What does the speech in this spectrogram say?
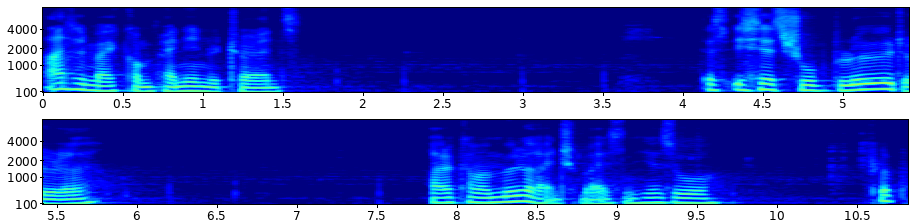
until my companion returns. Das ist jetzt schon blöd, oder? Aber da kann man Müll reinschmeißen. Hier so. Flupp.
